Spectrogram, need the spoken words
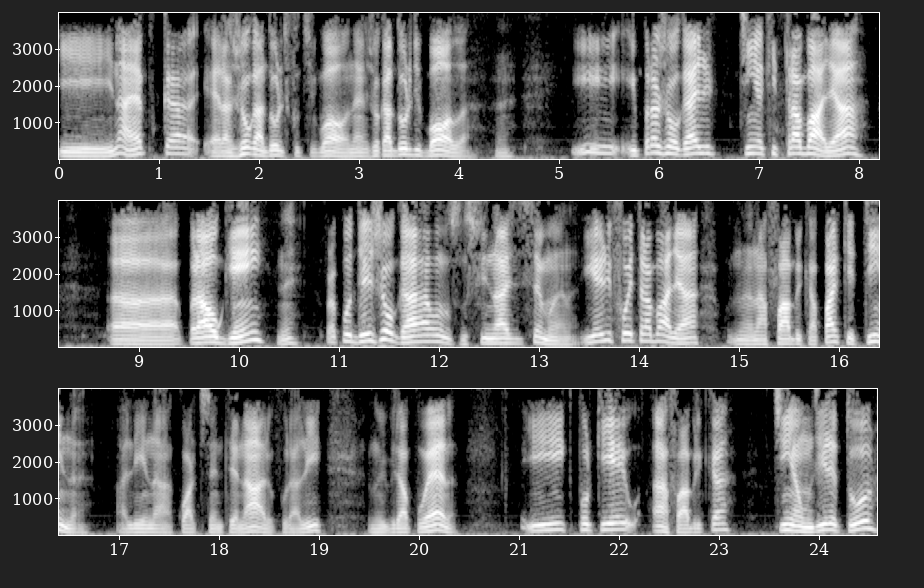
E na época era jogador de futebol, né? Jogador de bola. Né? E, e para jogar ele tinha que trabalhar uh, ah, para alguém, né? Para poder jogar os, os, finais de semana. E ele foi trabalhar na, na fábrica Parquetina, ali na Quarto Centenário, por ali, no Ibirapuera, e porque a fábrica tinha um diretor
